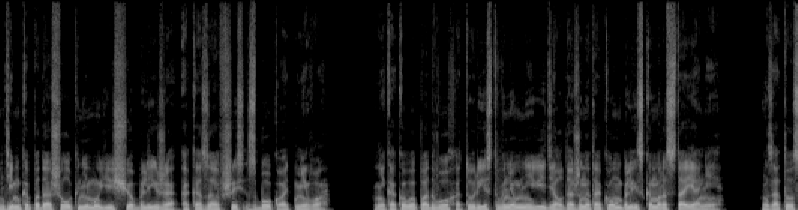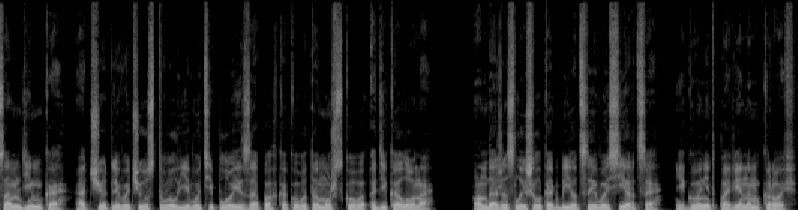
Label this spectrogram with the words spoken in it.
Димка подошел к нему еще ближе, оказавшись сбоку от него. Никакого подвоха турист в нем не видел даже на таком близком расстоянии. Зато сам Димка отчетливо чувствовал его тепло и запах какого-то мужского одеколона. Он даже слышал, как бьется его сердце и гонит по венам кровь.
